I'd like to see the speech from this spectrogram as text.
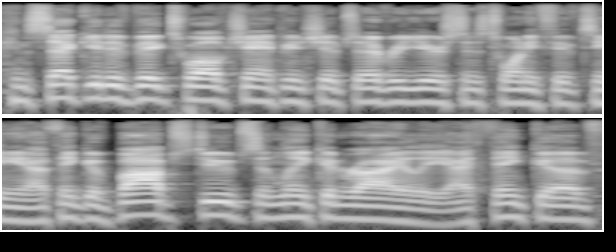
consecutive Big 12 championships every year since 2015. I think of Bob Stoops and Lincoln Riley. I think of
